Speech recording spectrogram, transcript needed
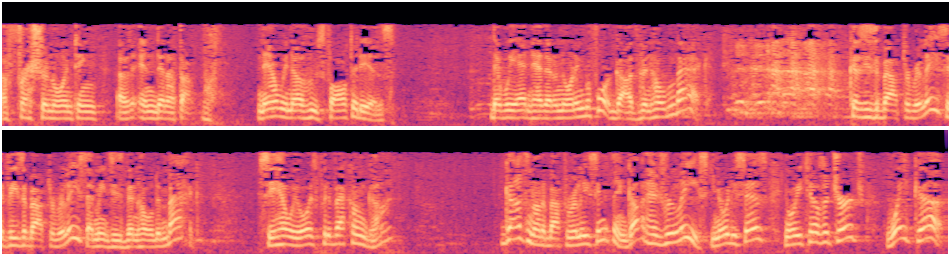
a fresh anointing. Uh, and then I thought, well, now we know whose fault it is that we hadn't had that anointing before. God's been holding back. Because He's about to release. If He's about to release, that means He's been holding back. See how we always put it back on God? God's not about to release anything. God has released. You know what He says? You know what He tells the church? Wake up.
